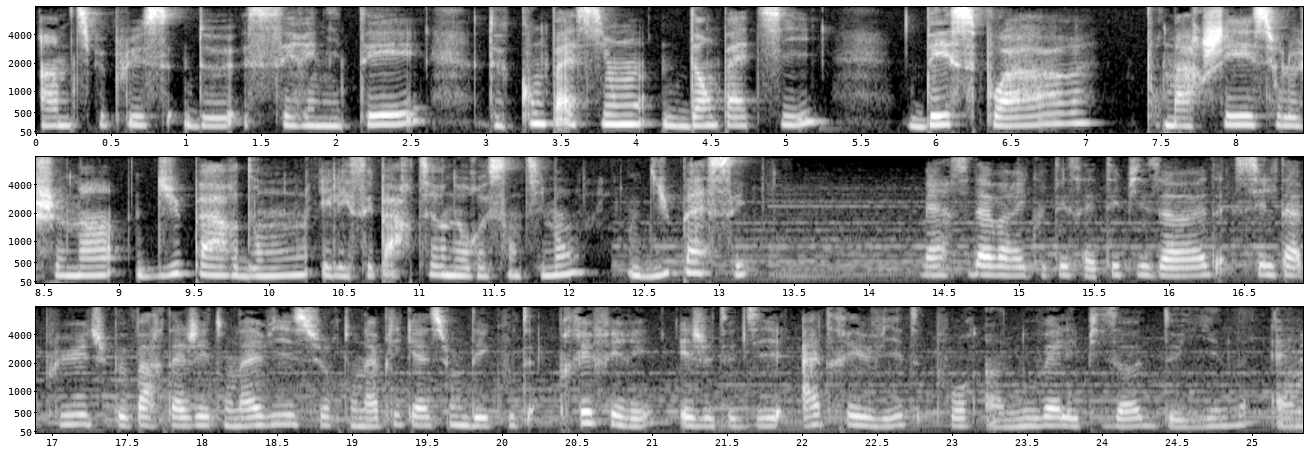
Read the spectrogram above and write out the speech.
un petit peu plus de sérénité, de compassion, d'empathie d'espoir pour marcher sur le chemin du pardon et laisser partir nos ressentiments du passé. Merci d'avoir écouté cet épisode. S'il t'a plu, tu peux partager ton avis sur ton application d'écoute préférée et je te dis à très vite pour un nouvel épisode de Yin and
